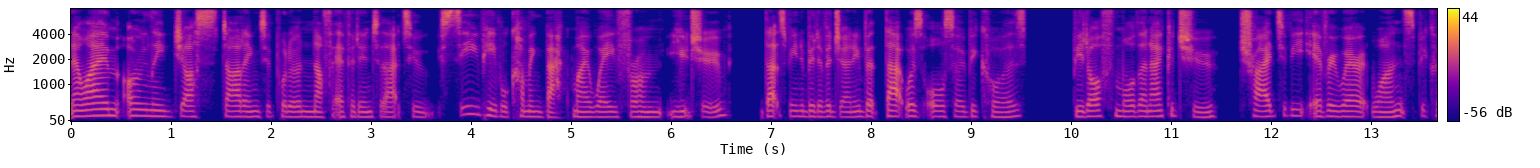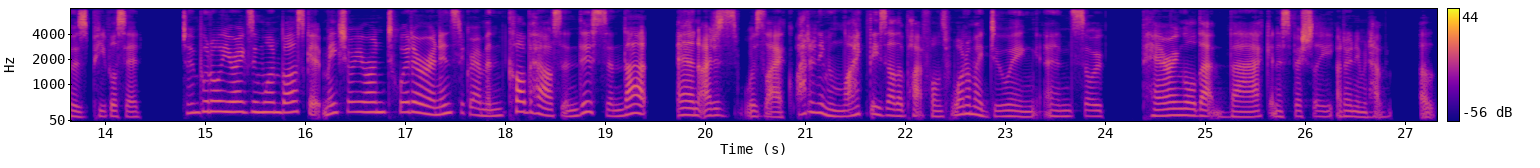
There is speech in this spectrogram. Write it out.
Now, I'm only just starting to put enough effort into that to see people coming back my way from YouTube. That's been a bit of a journey, but that was also because bit off more than I could chew tried to be everywhere at once because people said, don't put all your eggs in one basket. Make sure you're on Twitter and Instagram and Clubhouse and this and that. And I just was like, I don't even like these other platforms. What am I doing? And so paring all that back, and especially I don't even have a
